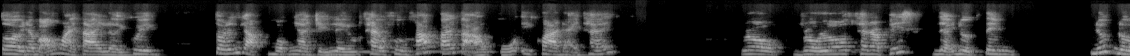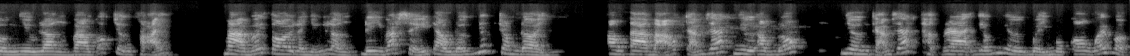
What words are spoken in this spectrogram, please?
tôi đã bỏ ngoài tai lời khuyên. Tôi đến gặp một nhà trị liệu theo phương pháp tái tạo của y khoa đại thế. Rolotherapist để được tiêm nước đường nhiều lần vào góc chân phải mà với tôi là những lần đi bác sĩ đau đớn nhất trong đời. Ông ta bảo cảm giác như ông đốt, nhưng cảm giác thật ra giống như bị một con quái vật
